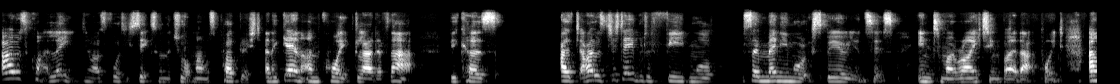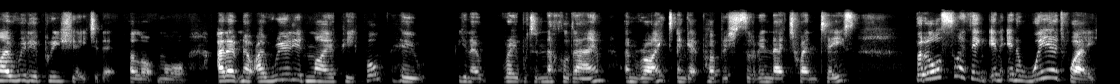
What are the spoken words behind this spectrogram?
I was quite late you know i was 46 when the short Chalkman was published. And again i'm quite glad of that because I, I was just able to feed more so many more experiences into my writing by that point and i really appreciated it a lot more. I don't know i really admire people who you know were able to knuckle down and write and get published sort of in their 20s but also i think in, in a weird way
